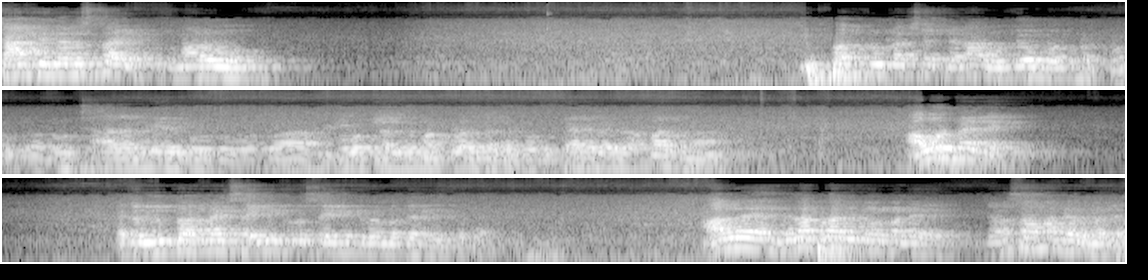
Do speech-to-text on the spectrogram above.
ಶಾಂತಿ ನೆಲೆಸ್ತಾ ಇತ್ತು ಸುಮಾರು ಇಪ್ಪತ್ತು ಲಕ್ಷ ಜನ ಉದ್ಯೋಗವನ್ನು ಪಡ್ಕೊಂಡಿದ್ರು ಅದು ಚಾರಲ್ಲಿ ಇರ್ಬೋದು ಅಥವಾ ಬೋಟ್ನಲ್ಲಿ ಮಕ್ಕಳಂತಿರ್ಬೋದು ಬೇರೆ ಬೇರೆ ವ್ಯಾಪಾರನ. ಅವ್ರ ಮೇಲೆ ಯಾಕಂದ್ರೆ ಯುದ್ಧ ಅಂದಾಗ ಸೈನಿಕರು ಸೈನಿಕರು ಮಧ್ಯೆ ನಡೀತದೆ. ಆದರೆ ನಿರಪರಾಧಿಗಳ ಮೇಲೆ, ಜನಸಾಮಾನ್ಯರ ಮೇಲೆ,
